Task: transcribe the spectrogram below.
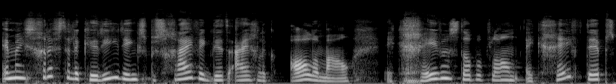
in mijn schriftelijke readings beschrijf ik dit eigenlijk allemaal. Ik geef een stappenplan, ik geef tips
